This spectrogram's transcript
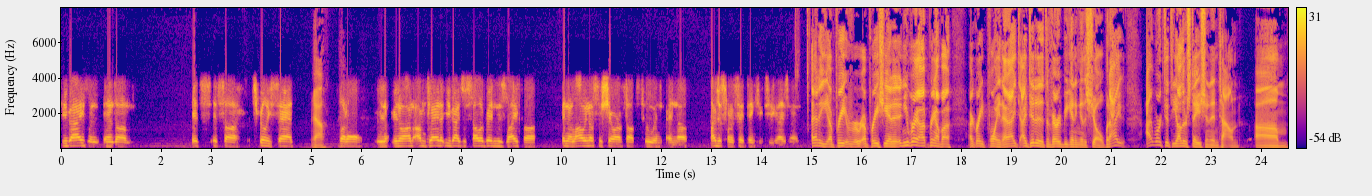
to you guys. And and um, it's it's uh it's really sad, Yeah. but uh, you know, you know, I'm I'm glad that you guys are celebrating his life uh, and allowing us to share our thoughts too. And and uh, I just want to say thank you to you guys, man. Eddie, appre- appreciate it. And you bring up, bring up a, a great point. And I, I did it at the very beginning of the show, but I, I worked at the other station in town. Um,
